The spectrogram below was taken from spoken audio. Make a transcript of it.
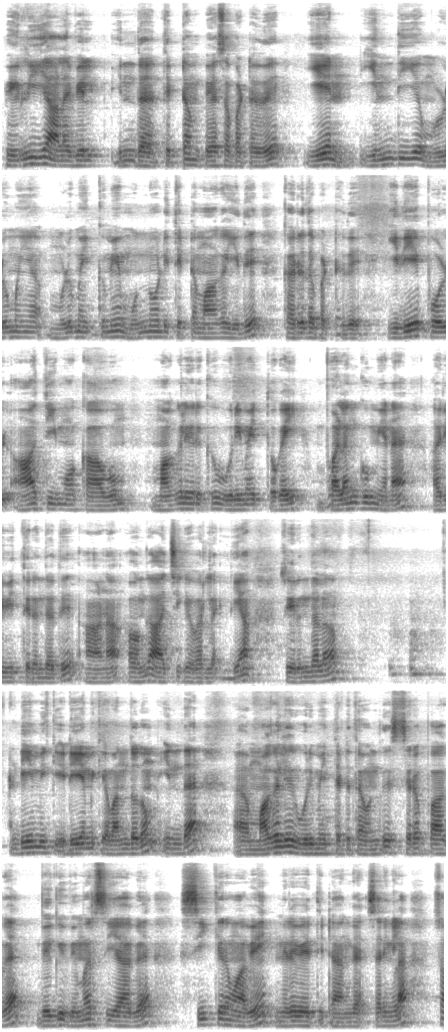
பெரிய அளவில் இந்த திட்டம் பேசப்பட்டது. ஏன்? இந்திய முழுமைய முழுமைக்குமே முன்னோடி திட்டமாக இது கருதப்பட்டது. இதேபோல் அதிமுகவும் மகளிருக்கு உரிமை தொகை வழங்கும் என அறிவித்திருந்தது. ஆனால் அவங்க ஆட்சிக்கு வரல இல்லையா? ஸோ இருந்தாலும் டிஎம்கே டிஎம்கே வந்ததும் இந்த மகளிர் உரிமை திட்டத்தை வந்து சிறப்பாக வெகு விமர்சையாக சீக்கிரமாகவே நிறைவேற்றிட்டாங்க. சரிங்களா? ஸோ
